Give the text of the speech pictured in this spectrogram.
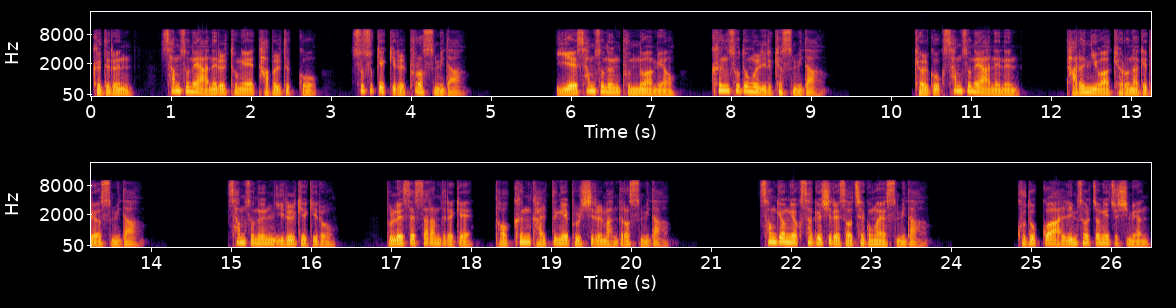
그들은 삼손의 아내를 통해 답을 듣고 수수께끼를 풀었습니다. 이에 삼손은 분노하며 큰 소동을 일으켰습니다. 결국 삼손의 아내는 다른 이와 결혼하게 되었습니다. 삼손은 이를 계기로 블레셋 사람들에게 더 큰 갈등의 불씨를 만들었습니다. 성경역 사교실에서 제공하였습니다. 구독과 알림 설정해 주시면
